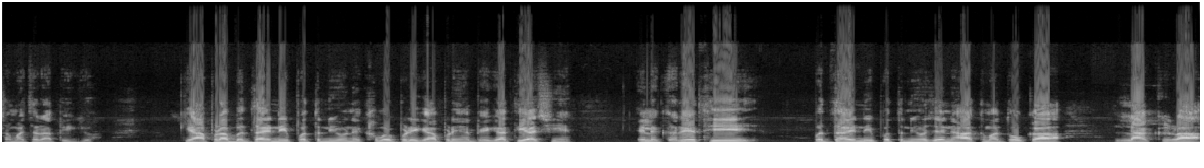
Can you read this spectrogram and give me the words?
સમાચાર આપી ગયો. કે આપણા બધાની પત્નીઓને ખબર પડી કે આપણે અહીંયા ભેગા થયા છીએ. એટલે ઘરેથી બધાયની પત્નીઓ છે ને હાથમાં ધોકા, લાકડા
